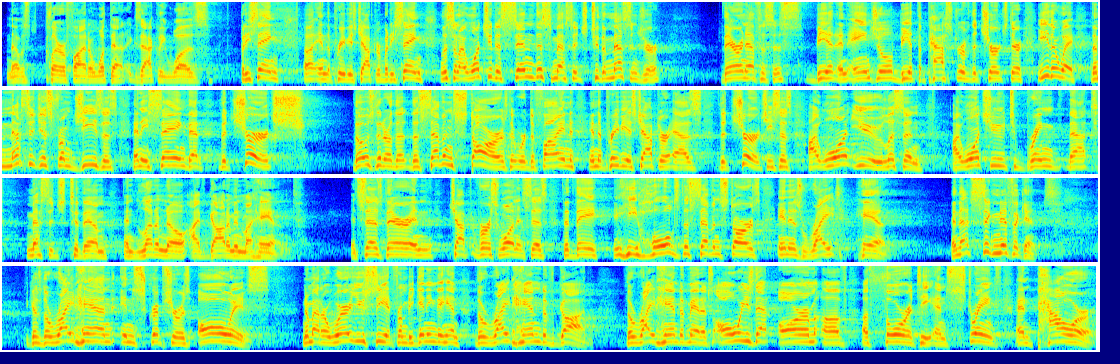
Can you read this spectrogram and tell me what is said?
And that was clarified on what that exactly was. But he's saying uh, in the previous chapter, but he's saying, listen, I want you to send this message to the messenger there in Ephesus, be it an angel, be it the pastor of the church there. Either way, the message is from Jesus, and he's saying that the church, those that are the, the seven stars that were defined in the previous chapter as the church, he says, I want you, listen, I want you to bring that message to them and let them know I've got them in my hand. It says there in chapter verse 1 it says that they he holds the seven stars in his right hand. And that's significant because the right hand in scripture is always no matter where you see it from beginning to end the right hand of God the right hand of man. It's always that arm of authority and strength and power.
